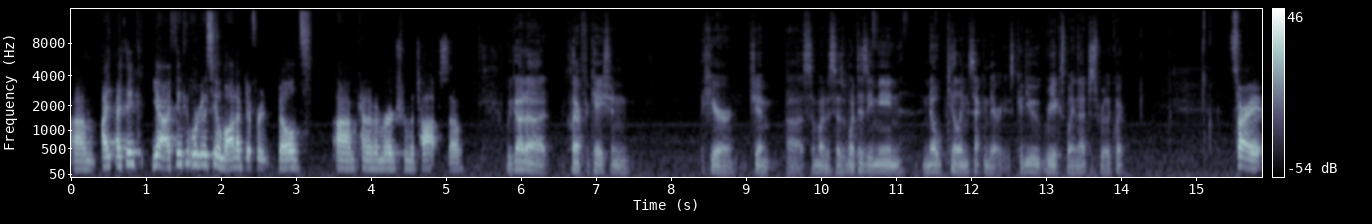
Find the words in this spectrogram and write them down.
um, I, I, think, yeah, I think we're going to see a lot of different builds um, kind of emerge from the top. So we got a clarification here, Jim. Uh, somebody says, "What does he mean? No killing secondaries?" Could you re-explain that just really quick? Sorry,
